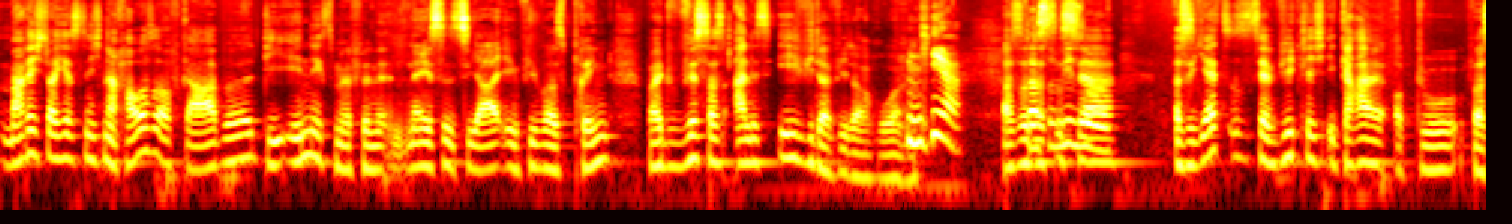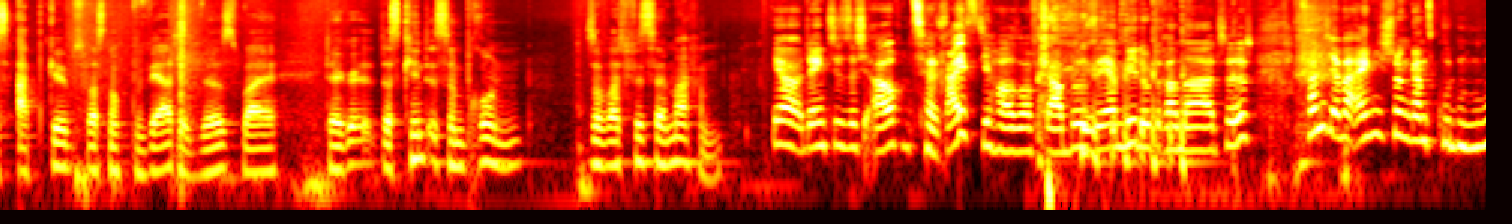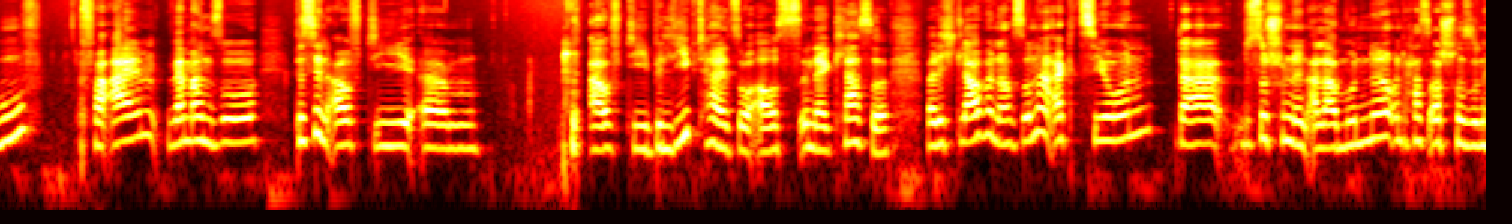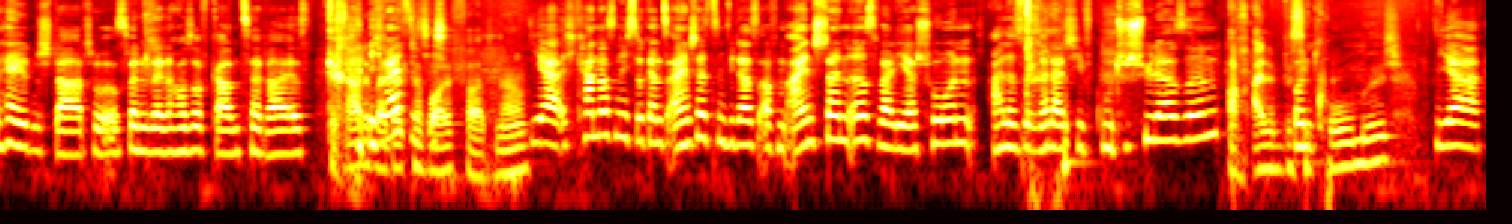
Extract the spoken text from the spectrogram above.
mache ich doch jetzt nicht eine Hausaufgabe, die eh nichts mehr für nächstes Jahr irgendwie was bringt, weil du wirst das alles eh wieder wiederholen. Ja. Also das, das ist ja, also jetzt ist es ja wirklich egal, ob du was abgibst, was noch bewertet wirst, weil der, das Kind ist im Brunnen. So was willst du ja machen. Ja, denkt sie sich auch und zerreißt die Hausaufgabe sehr melodramatisch. Fand ich aber eigentlich schon einen ganz guten Move. Vor allem, wenn man so ein bisschen auf die ähm, auf die Beliebtheit so aus in der Klasse. Weil ich glaube, nach so einer Aktion, da bist du schon in aller Munde und hast auch schon so einen Heldenstatus, wenn du deine Hausaufgaben zerreißt. Gerade bei Dr. Wolfert, ne? Ja, ich kann das nicht so ganz einschätzen, wie das auf dem Einstein ist, weil die ja schon alle so relativ gute Schüler sind. Auch alle ein bisschen und, komisch. Ja,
